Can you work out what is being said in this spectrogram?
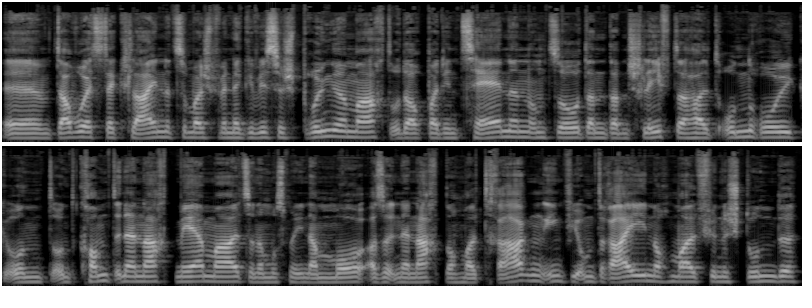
äh, da wo jetzt der Kleine zum Beispiel, wenn er gewisse Sprünge macht oder auch bei den Zähnen und so, dann, dann schläft er halt unruhig und, und kommt in der Nacht mehrmals und dann muss man ihn am Morgen, also in der Nacht nochmal tragen, irgendwie um drei nochmal für eine Stunde,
